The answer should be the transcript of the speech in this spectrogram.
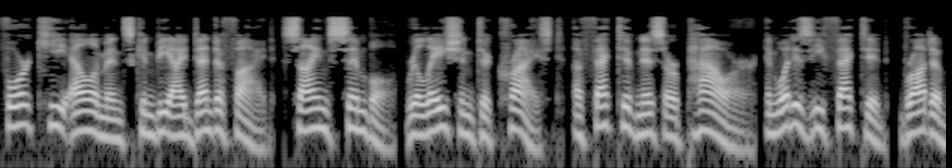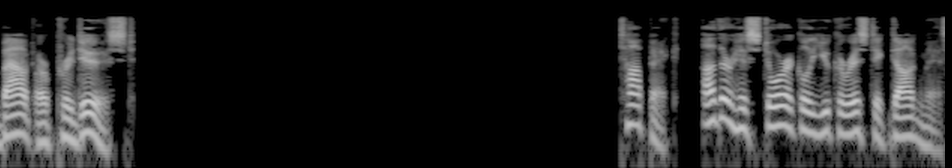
four key elements can be identified, sign symbol, relation to Christ, effectiveness or power, and what is effected, brought about or produced. Other historical Eucharistic dogmas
